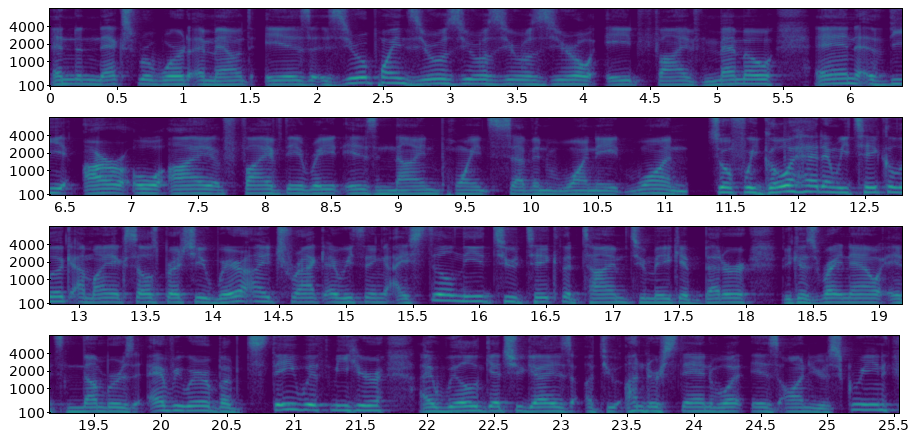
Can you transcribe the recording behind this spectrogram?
and the next reward amount is 0.000085 memo and the ROI 5 day rate is 9.7181. So if we go ahead and we take a look at my Excel spreadsheet where I track everything, I still need to take the time to make it better because right now it's numbers everywhere, but stay with me here. I will get you guys to understand what is on your screen.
